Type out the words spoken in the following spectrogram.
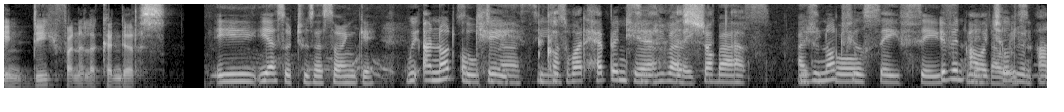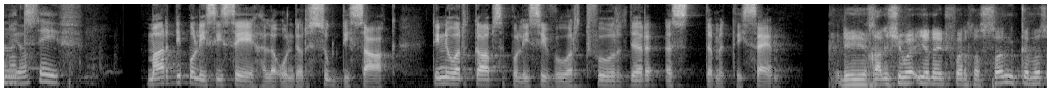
en die van hulle kinders. We are not okay because what happened here has shocked us. We do not feel safe. Even our children are not safe. Maar die polisie sê hulle ondersoek die saak. Die Noord-Kaapse polisie woordvoerder is Timothy Sam. Die Galisiewe eenheid vir gesin, kinders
